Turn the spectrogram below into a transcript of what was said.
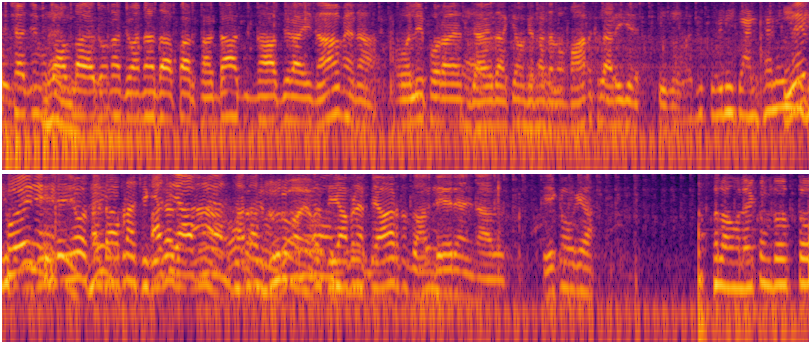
ਅੱਛਾ ਜੀ ਮੁਕਾਬਲਾ ਹੈ ਦੋਨਾਂ ਜਵਾਨਾਂ ਦਾ ਪਰ ਸਾਡਾ ਜਨਾਬ ਜਿਹੜਾ ਇਨਾਮ ਹੈ ਨਾ ਅਲੀਪੁਰ ਵਾਲੇ ਨੂੰ ਜਾਏਗਾ ਕਿਉਂਕਿ ਸਾਡਾ ਮਹਿਮਾਨ ਖਿਲਾੜੀ ਹੈ। ਕੋਈ ਨਹੀਂ ਕੋਈ ਨਹੀਂ ਉਹ ਸਾਡਾ ਆਪਣਾ ਸ਼ਕੀਰ ਅਸੀਂ ਆਪਣੇ ਸਾਡਾ ਦੂਰ ਆਏ ਅਸੀਂ ਆਪਣੇ ਪਿਆਰ ਤੋਂ ਤੁਹਾਨੂੰ ਦੇ ਰਹੇ ਹਾਂ ਜਨਾਬ ਠੀਕ ਹੋ ਗਿਆ। ਅਸਲਾਮ ਵਾਲੇਕੁਮ ਦੋਸਤੋ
